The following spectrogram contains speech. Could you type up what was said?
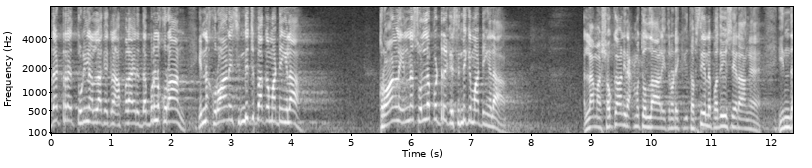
அதற்ற துணியில் நல்லா கேட்குறான் அஃபலாயிரம் தப்பருல் குரான் என்ன குரானை சிந்திச்சு பார்க்க மாட்டீங்களா? குரானில் என்ன சொல்லப்பட்டிருக்கு சிந்திக்க மாட்டீங்களா? அல்லாமா ஷவுகானி ரஹமத்துல்லா அலி தன்னுடைய தஃசீலில் பதிவு செய்கிறாங்க இந்த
